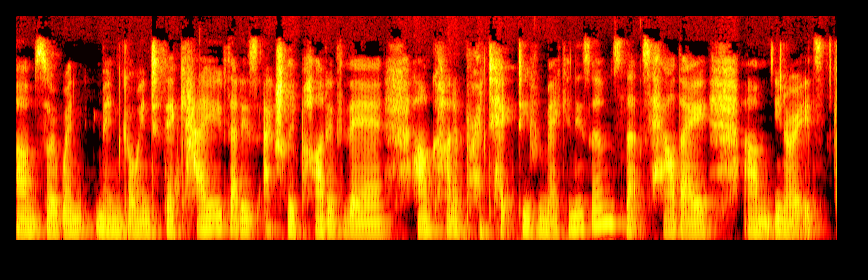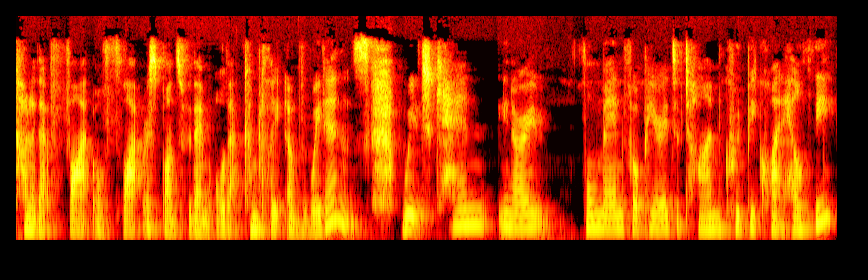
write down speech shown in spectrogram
Um, so when men go into their cave, that is actually part of their um, kind of protective mechanisms. That's how they, um, you know, it's kind of that fight or flight response for them, or that complete avoidance, which can, you know, for men for periods of time could be quite healthy.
